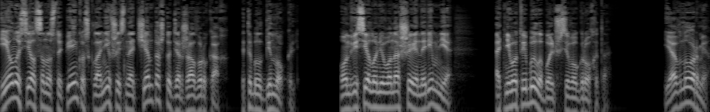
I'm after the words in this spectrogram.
И он уселся на ступеньку, склонившись над чем-то, что держал в руках. Это был бинокль. Он висел у него на шее на ремне. От него-то и было больше всего грохота. «Я в норме»,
